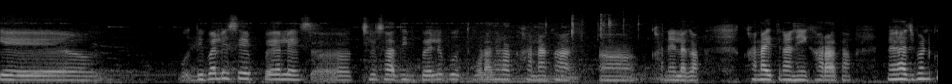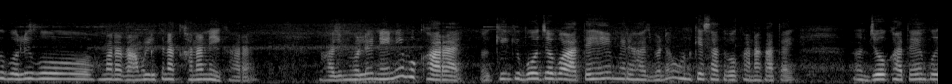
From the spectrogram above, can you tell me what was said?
के दिवाली से पहले छः सात दिन पहले वो थोड़ा थोड़ा खाना खा खाने लगा। खाना इतना नहीं खा रहा था। मैं हस्बैंड को बोली, वो हमारा रामुल इतना खाना नहीं खा रहा है। हस्बैंड बोले, नहीं नहीं, वो खा रहा है। क्योंकि वो जब आते हैं, मेरे हस्बैंड है, उनके साथ वो खाना खाता है। जो खाते हैं, वो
